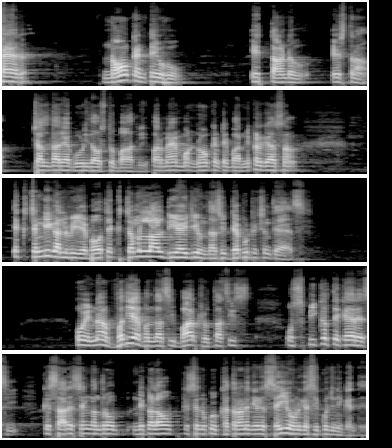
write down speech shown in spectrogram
ਖੈਰ 9 ਘੰਟੇ ਉਹ ਇਹ ਤਾਂਡਵ ਇਸ ਤਰ੍ਹਾਂ ਚੱਲਦਾ ਰਿਹਾ ਗੋਲੀ ਦਾ, ਉਸ ਤੋਂ ਬਾਅਦ ਵੀ। ਪਰ ਮੈਂ 9 ਘੰਟੇ ਬਾਅਦ ਨਿਕਲ ਗਿਆ ਸਾਂ। ਇੱਕ ਚੰਗੀ ਗੱਲ ਵੀ ਹੈ ਬਹੁਤ, ਇੱਕ ਚਮਨ ਲਾਲ ਡੀਆਈਜੀ ਹੁੰਦਾ ਸੀ, ਡੈਪੂਟੇਸ਼ਨ ਤੇ ਆਇਆ ਸੀ। ਉਹ ਇੰਨਾ ਵਧੀਆ ਬੰਦਾ ਸੀ, ਬਾਹਰ ਖੜੋਤਾ ਸੀ, ਉਹ ਸਪੀਕਰ ਤੇ ਕਹਿ ਰਹੇ ਸੀ ਕਿ ਸਾਰੇ ਸਿੰਘ ਅੰਦਰੋਂ ਨਿਕਲ ਆਓ, ਕਿਸੇ ਨੂੰ ਕੋਈ ਖਤਰਾ ਨਹੀਂ, ਜਿਹੜੇ ਸਹੀ ਹੋਣਗੇ, ਅਸੀਂ ਕੁਝ ਨਹੀਂ ਕਹਿੰਦੇ।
